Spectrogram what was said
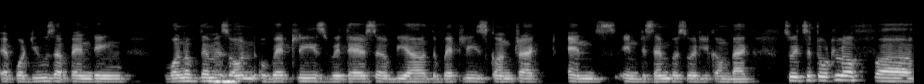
airport dues are pending. One of them is on a wet lease with Air Serbia. The wet lease contract ends in December, so it'll come back. So it's a total of uh,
